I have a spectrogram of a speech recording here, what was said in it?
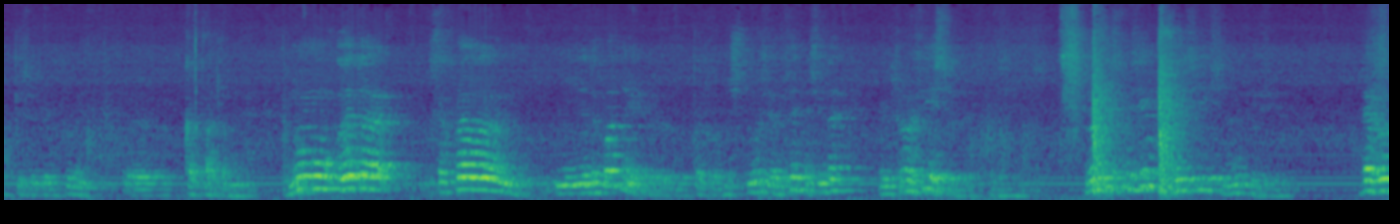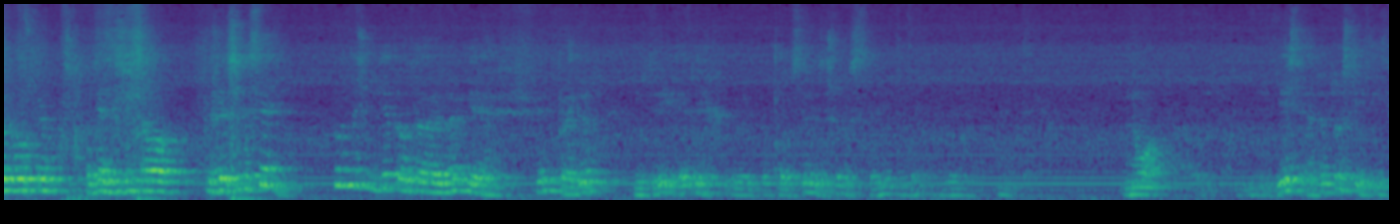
описывают электроны Э, как атомные. Ну, это, как правило, неадекватный э, подход. Значит, нужно обязательно всегда электронов есть вот Но здесь поземки, здесь есть энергия. Даже вот, просто, вот я здесь рисовал прижательные связи, ну, значит, где-то вот энергия пройдет внутри этих э, полосы разрешенных состояний. Но есть, а то просто и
